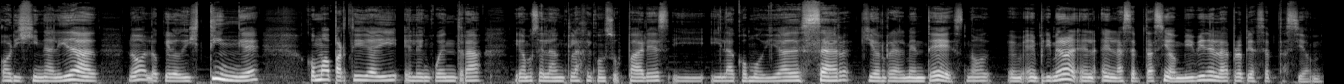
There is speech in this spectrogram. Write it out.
originalidad, ¿no? lo que lo distingue, cómo a partir de ahí él encuentra, digamos, el anclaje con sus pares y, la comodidad de ser quien realmente es, ¿no? En, primero en, la aceptación, vivir en la propia aceptación.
